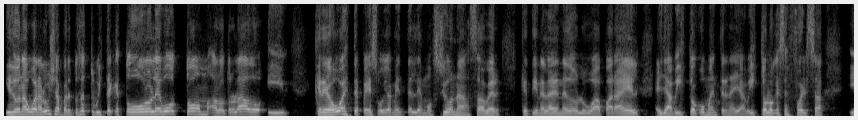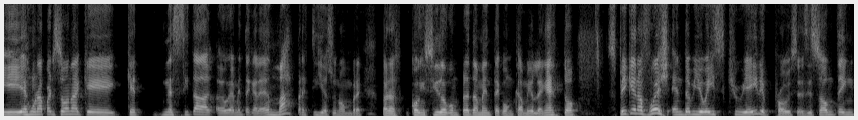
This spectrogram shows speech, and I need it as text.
y de una buena lucha, pero entonces tuviste que todo lo levó Tom al otro lado y creó este peso. Obviamente le emociona saber que tiene la NWA para él. Ella ha visto cómo entrena, ella ha visto lo que se esfuerza y es una persona que, que necesita obviamente que le den más prestigio a su nombre, pero coincido completamente con Camilo en esto. Speaking of which, NWA's creative process is something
